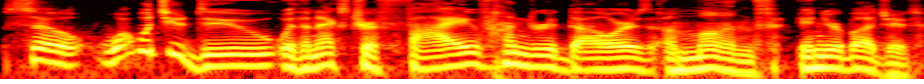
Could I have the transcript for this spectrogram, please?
So, what would you do with an extra $500 a month in your budget?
